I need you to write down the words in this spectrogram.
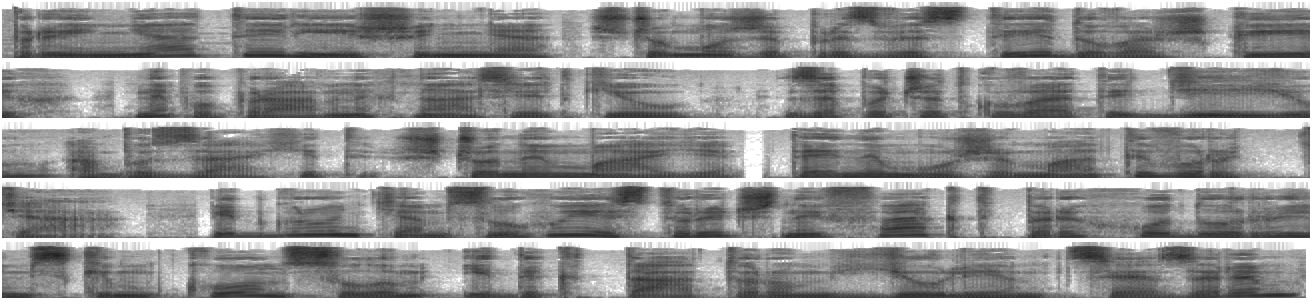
прийняти рішення, що може призвести до важких, непоправних наслідків, започаткувати дію або захід, що не має та й не може мати вороття. Підґрунтям слугує історичний факт переходу римським консулом і диктатором Юлієм Цезарем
